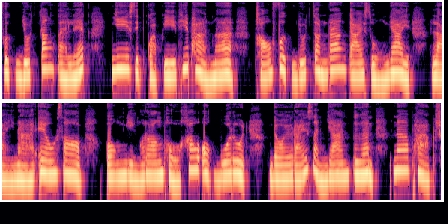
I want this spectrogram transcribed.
ฝึกยุทธตั้งแต่เล็ก 20 กว่าปีที่ผ่านมา เขาฝึกยุทธจนร่างกายสูงใหญ่ ไหลหนาเอวสอบ องหญิงรองโผเข้าอกบุรุษ โดยไร้สัญญาณเตือน หน้าผากช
